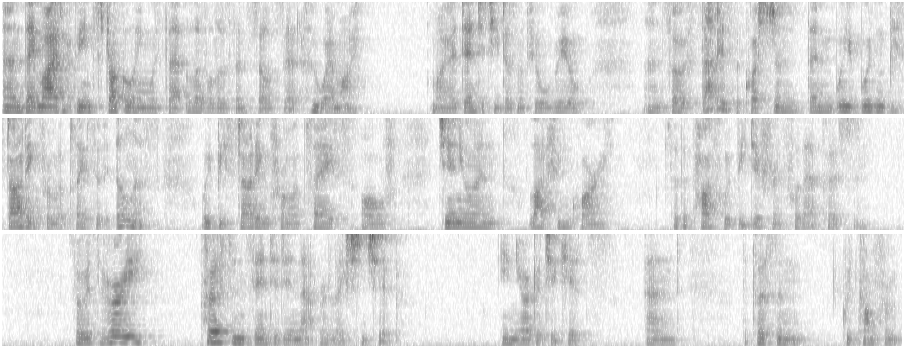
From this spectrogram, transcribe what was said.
And they might have been struggling with that level of themselves that who am I? My identity doesn't feel real. And so, if that is the question, then we wouldn't be starting from a place of illness. We'd be starting from a place of genuine life inquiry. So, the path would be different for that person. So, it's very person centered in that relationship in Yoga Chikits. And the person could come from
